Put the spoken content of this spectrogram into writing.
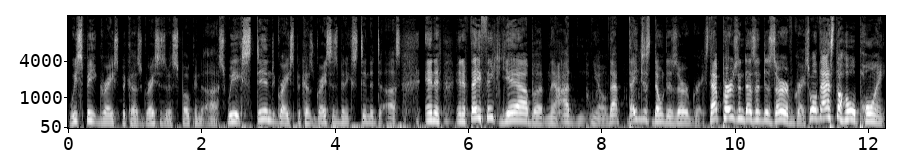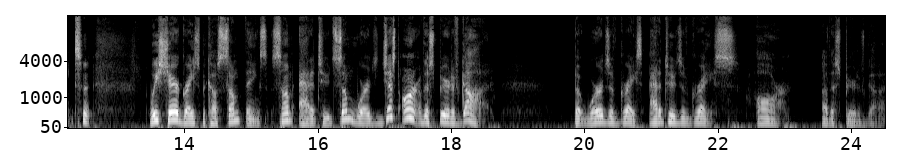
We speak grace because grace has been spoken to us. We extend grace because grace has been extended to us. And if and if they think, yeah, but now I, you know that they just don't deserve grace. That person doesn't deserve grace. Well, that's the whole point. we share grace because some things, some attitudes, some words just aren't of the Spirit of God. But words of grace, attitudes of grace, are of the Spirit of God.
